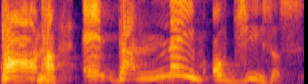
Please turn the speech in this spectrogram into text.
turn. In the name of Jesus.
